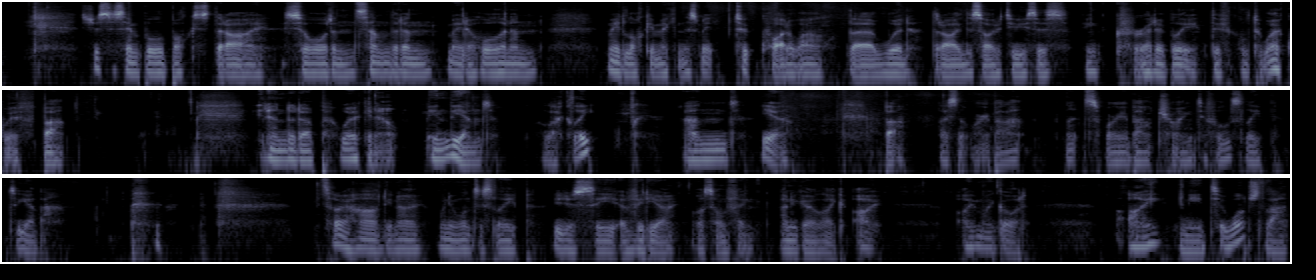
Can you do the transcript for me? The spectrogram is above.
it's just a simple box that I sawed and sanded and made a hole in and made locking mechanism. It took quite a while. The wood that I decided to use is incredibly difficult to work with, but it ended up working out in the end, luckily. And yeah, but let's not worry about that. Let's worry about trying to fall asleep together. it's so hard, you know, when you want to sleep, you just see a video or something and you go like, "Oh, oh my god. I need to watch that."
